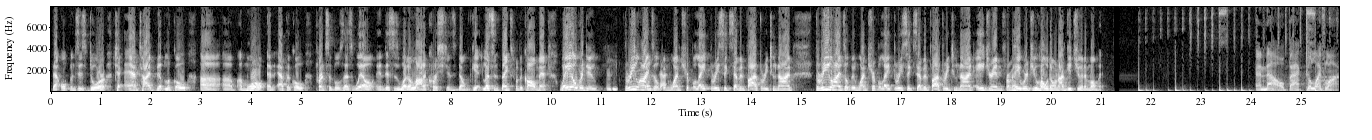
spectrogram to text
that opens its door to anti-biblical, uh, moral and ethical principles as well. And this is what a lot of Christians don't get. Listen, thanks for the call, man. Way overdue. Mm-hmm. Three lines open: one triple eight three 329. Three lines open, 1 329. Adrian from Hayward, you hold on. I'll get you in a moment. And now back to Lifeline.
